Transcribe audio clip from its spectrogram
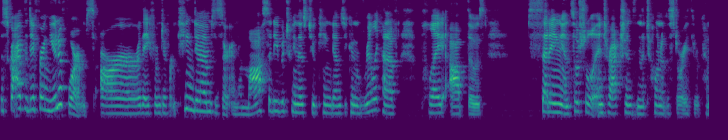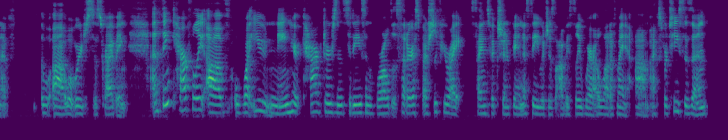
describe the differing uniforms. Are they from different kingdoms? Is there animosity between those two kingdoms? You can really kind of play up those setting and social interactions and the tone of the story through kind of uh, what we were just describing. And think carefully of what you name your characters and cities and worlds etc especially if you write science fiction fantasy which is obviously where a lot of my um, expertise is in.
